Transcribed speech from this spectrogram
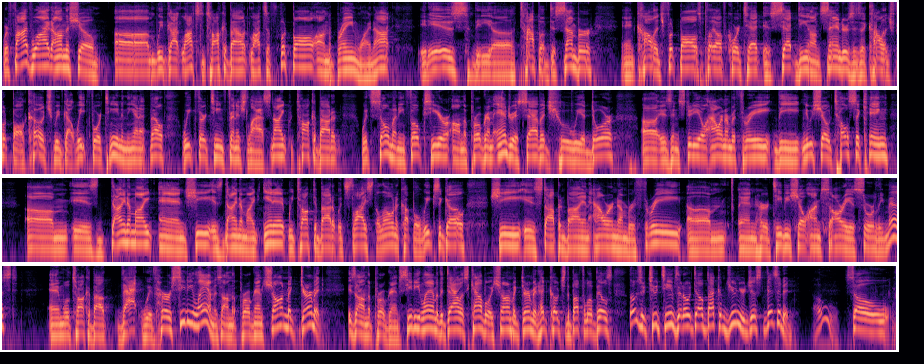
We're five wide on the show. Um, we've got lots to talk about, lots of football on the brain. Why not? It is the uh, top of December, and college football's playoff quartet is set. Deion Sanders is a college football coach. We've got week 14 in the NFL. Week 13 finished last night. We talk about it with so many folks here on the program. Andrea Savage, who we adore, uh, is in studio hour number three. The new show, Tulsa King, um, is dynamite, and she is dynamite in it. We talked about it with Sly Stallone a couple weeks ago. She is stopping by in hour number three, um, and her TV show, I'm Sorry, is sorely missed. And we'll talk about that with her. CeeDee Lamb is on the program. Sean McDermott is on the program. CeeDee Lamb of the Dallas Cowboys, Sean McDermott, head coach of the Buffalo Bills. Those are two teams that Odell Beckham Jr. just visited. Oh. So,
